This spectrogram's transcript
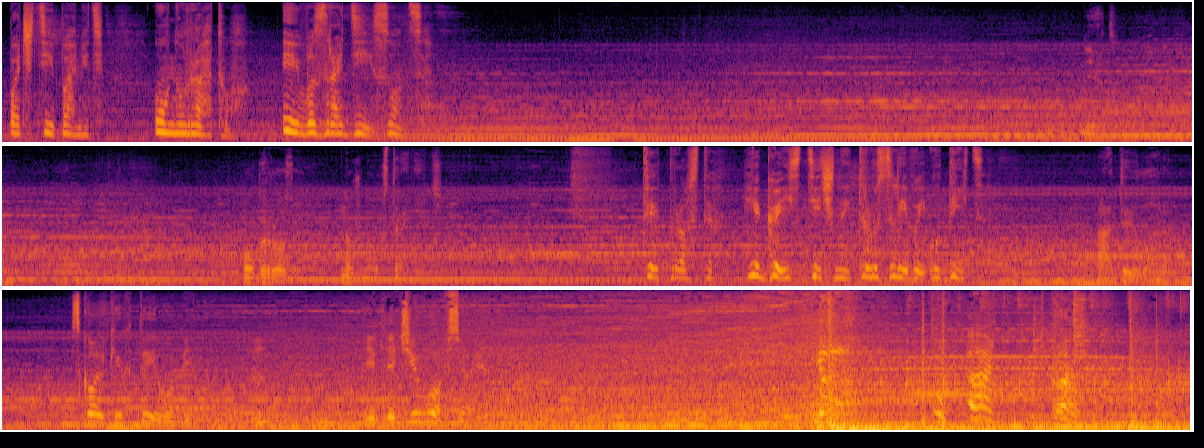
Почти память Унурату и возроди солнце. Угрозу нужно устранить. Ты просто эгоистичный, трусливый убийца. А ты, Лара, скольких ты убил? м? И для чего все это?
